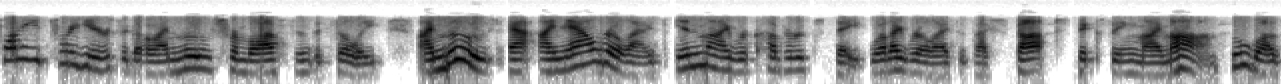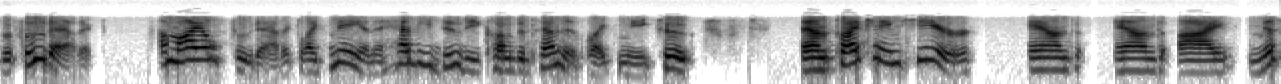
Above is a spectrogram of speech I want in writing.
23 years ago, I moved from Boston to Philly. I moved. At, I now realize in my recovered state, what I realized is I stopped fixing my mom, who was a food addict, a mild food addict like me, and a heavy duty codependent like me too. And so I came here, and and I missed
